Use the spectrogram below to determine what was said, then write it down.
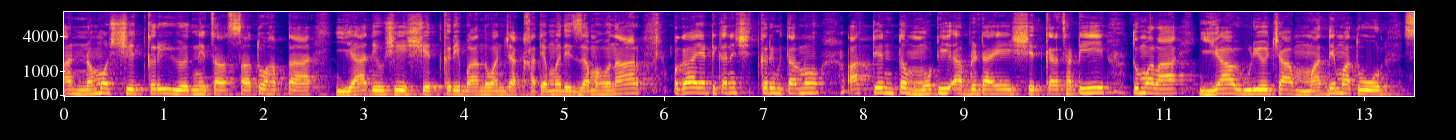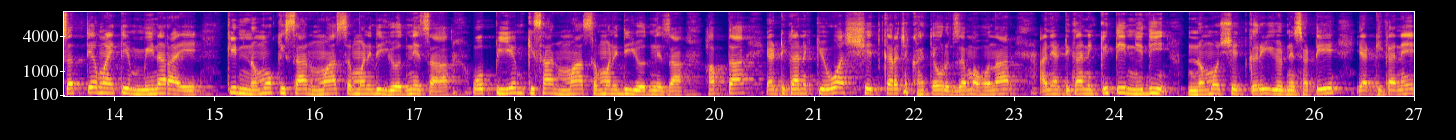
आणि नमो शेतकरी योजनेचा सातवा हप्ता या दिवशी शेतकरी बांधवांच्या खात्यामध्ये जमा होणार. बघा या ठिकाणी शेतकरी मित्रांनो अत्यंत मोठी अपडेट आहे शेतकऱ्यासाठी. तुम्हाला या व्हिडिओच्या माध्यमातून सत्य माहिती मिळणार आहे की नमो किसान मा निधी योजनेचा व पी एम किसान मा निधी योजनेचा हप्ता या ठिकाणी केव्हा शेतकऱ्याच्या खात्यावर जमा होणार आणि या ठिकाणी किती निधी नमो शेतकरी योजनेसाठी या ठिकाणी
